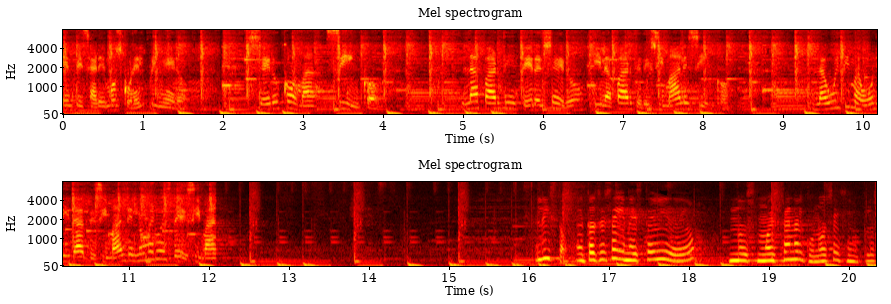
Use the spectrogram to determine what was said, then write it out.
Empezaremos con el primero. 0,5. La parte entera es 0 y la parte decimal es 5. La última unidad decimal del número es décima. Listo, entonces en este video nos muestran algunos ejemplos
